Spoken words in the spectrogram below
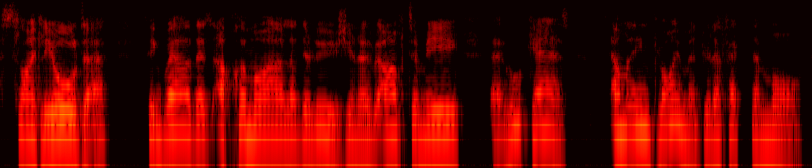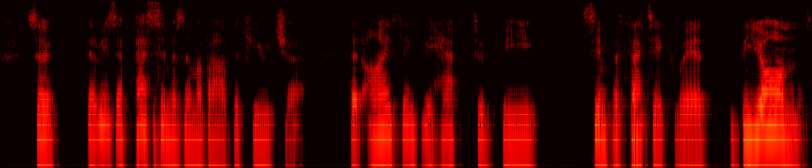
slightly older think, well, there's après moi la deluge, you know, after me, uh, who cares? Unemployment will affect them more. So there is a pessimism about the future that I think we have to be sympathetic with beyond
